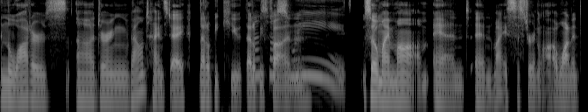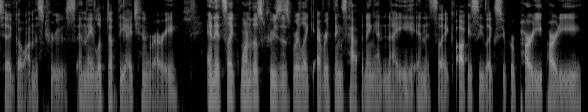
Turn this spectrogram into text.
in the waters uh, during Valentine's Day. That'll be cute. That'll That's be so fun. sweet. so my mom and and my sister-in-law wanted to go on this cruise and they looked up the itinerary and it's like one of those cruises where like everything's happening at night and it's like obviously like super party party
